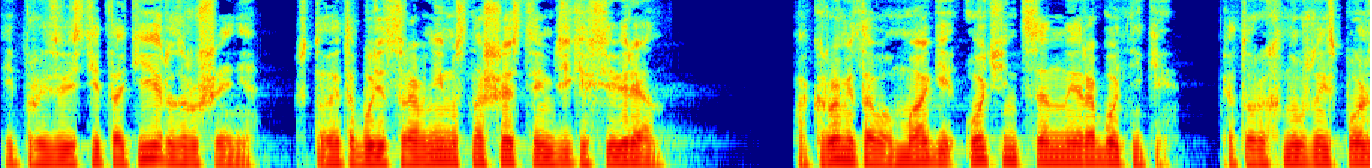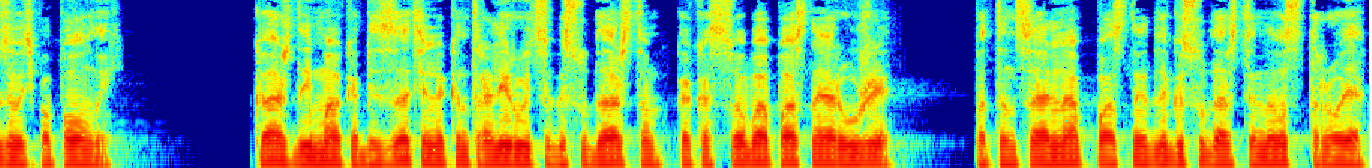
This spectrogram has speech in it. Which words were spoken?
и произвести такие разрушения, что это будет сравнимо с нашествием диких северян. А кроме того, маги очень ценные работники, которых нужно использовать по полной. Каждый маг обязательно контролируется государством как особо опасное оружие, потенциально опасное для государственного строя.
